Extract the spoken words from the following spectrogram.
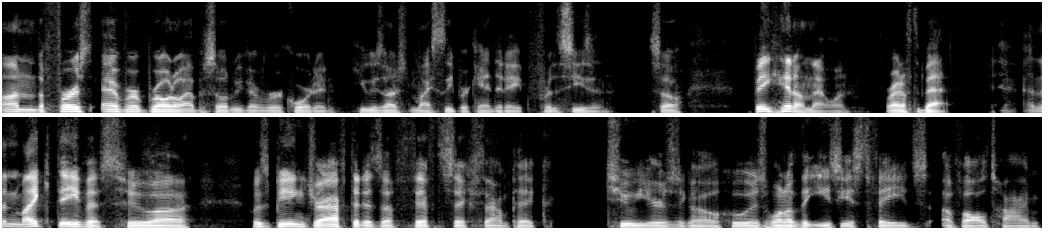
on the first ever Broto episode we've ever recorded. He was our, my sleeper candidate for the season. So big hit on that one right off the bat. And then Mike Davis, who uh, was being drafted as a fifth, sixth round pick two years ago, who is one of the easiest fades of all time,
